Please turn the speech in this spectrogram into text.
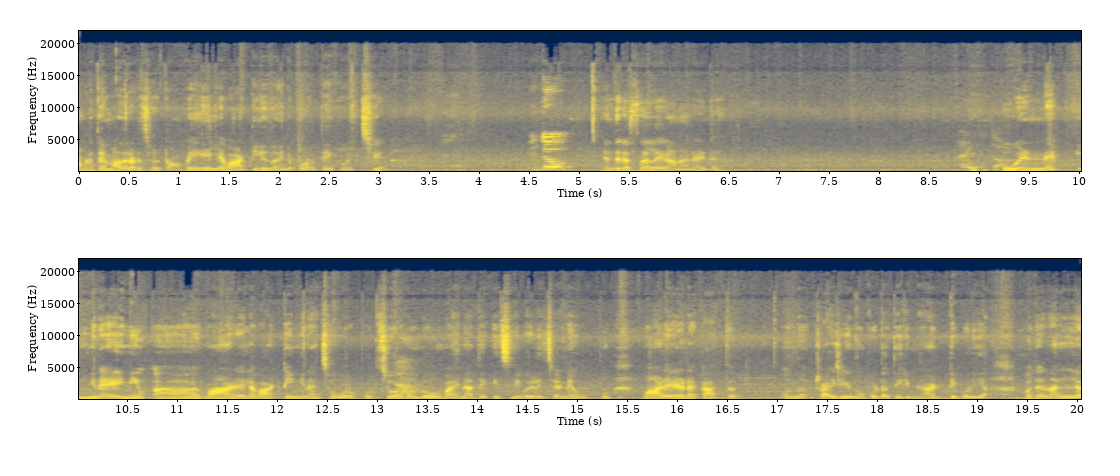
അവിടുത്തെ വാതിലടച്ചു കേട്ടോ. അപ്പോൾ ഏല വാട്ടിയത് അതിന്റെ പുറത്തേക്ക് വെച്ച്. എന്ത് രസമല്ലേ കാണാനായിട്ട്? ഉപ്പും എണ്ണയും ഇങ്ങനെ ഇനി വാഴയില വാട്ടി ഇങ്ങനെ ചോറ് പൊതിച്ചോറ് കൊണ്ടുപോകുമ്പോൾ അതിനകത്തേക്ക് ഇച്ചിരി വെളിച്ചെണ്ണ ഉപ്പും വാഴയുടെ കാത്ത് ഒന്ന് ട്രൈ ചെയ്ത് നോക്കൂട്ടോ തിരുമ്മി അടിപൊളിയാണ് അപ്പോൾ അത് നല്ല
